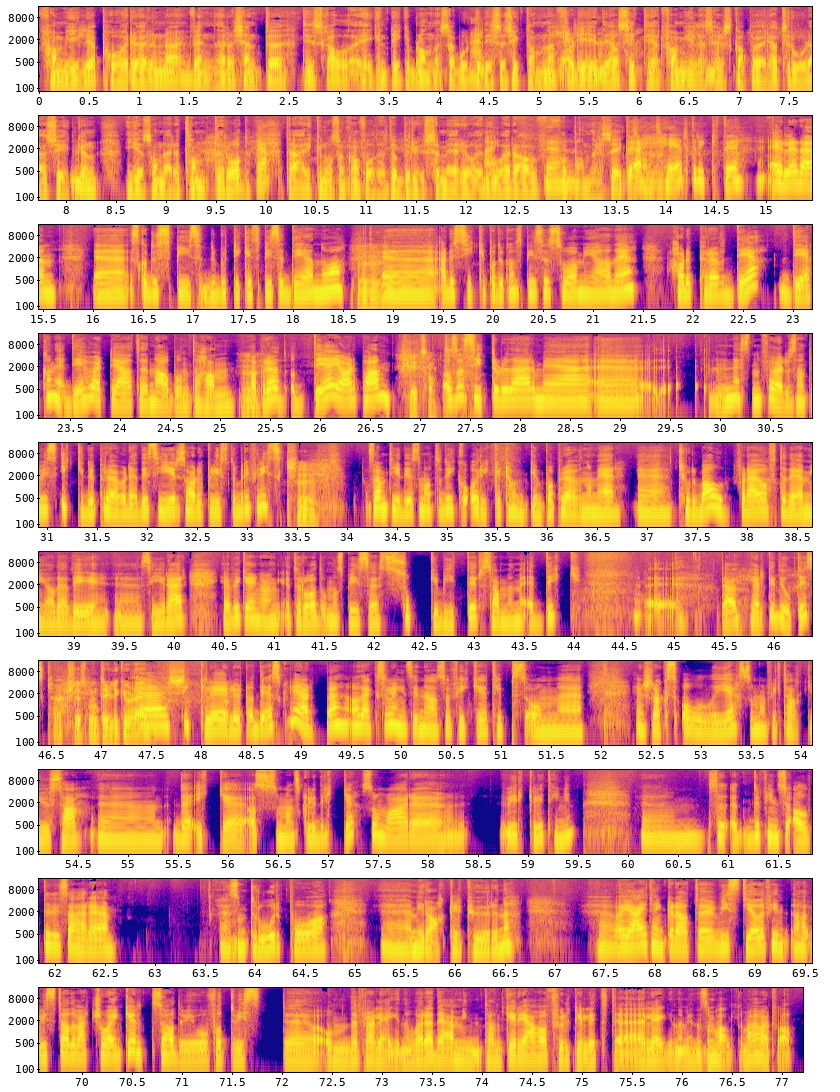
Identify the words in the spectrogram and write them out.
familie, pårørende, venner og kjente, de skal egentlig ikke blande seg bort Nei. i disse sykdommene. Helt fordi det å sitte i et familieselskap og høre 'jeg tror det er psyken' i et sånn derre tanteråd, Ja. det er ikke noe som kan få det til å bruse mer i årene våre av det- forbannelse, ikke Det er sant. helt riktig. Eller den eh, skal du spise Du burde ikke spise det nå. Mm. Eh, er du sikker på at du kan spise så mye av det? Har du prøvd det? Det, kan jeg, det hørte jeg at naboen til han har Mm. prøvd, og det hjalp han. Slitsomt. Og så sitter du der med eh, nesten følelsen at hvis ikke du prøver det de sier, så har du ikke lyst til å bli frisk. Mm. Samtidig som at du ikke orker tanken på å prøve noe mer eh, tullball, for det er jo ofte det mye av det de eh, sier her. Jeg fikk en gang et råd om å spise sukkerbiter sammen med eddik. Eh, det er jo helt idiotisk. Hørtes ut som en tryllekul, det. Eh, skikkelig lurt, og det skulle hjelpe. Og det er ikke så lenge siden jeg også fikk eh, tips om eh, en slags olje som man fikk tak i i USA. Eh, det er ikke, altså som man skulle drikke, som var virkelig tingen. Eh, så det finnes jo alltid disse herre eh, som tror på eh, mirakelkurene. Eh, og jeg tenker da at eh, hvis, de hvis det hadde vært så enkelt, så hadde vi jo fått visst eh, om det fra legene våre. Det er mine tanker. Jeg har full tillit til legene mine som halter meg, i hvert fall.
